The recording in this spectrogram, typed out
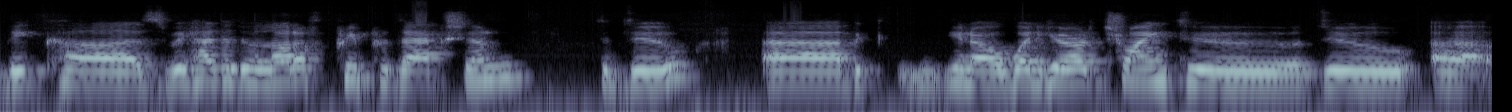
because we had to do a lot of pre-production to do uh, you know when you're trying to do uh,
